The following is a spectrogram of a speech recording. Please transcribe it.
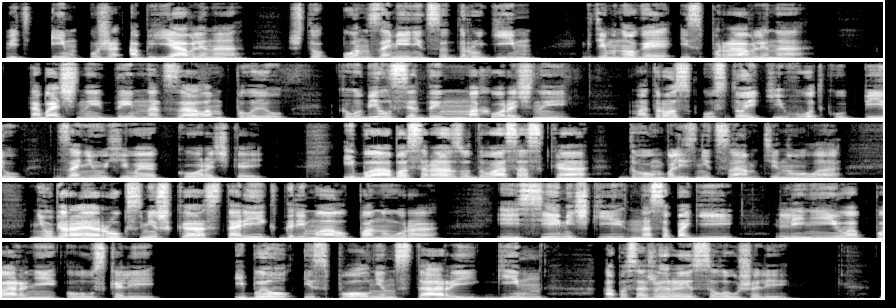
ведь им уже объявлено, что он заменится другим, где многое исправлено. Табачный дым над залом плыл, клубился дым махорочный. Матрос у стойки водку пил, занюхивая корочкой. И баба сразу два соска двум близнецам тянула. Не убирая рук с мешка, старик дремал понуро, И семечки на сапоги лениво парни лускали. И был исполнен старый гимн, а пассажиры слушали.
